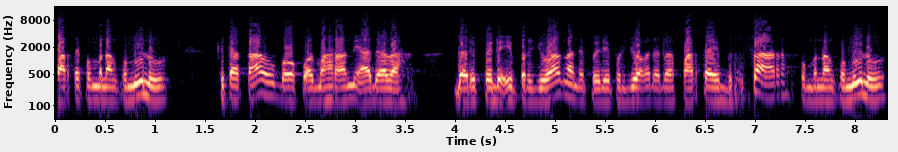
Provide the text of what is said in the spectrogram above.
partai pemenang pemilu. Kita tahu bahwa Puan Maharani adalah dari PDI Perjuangan dan PDI Perjuangan adalah partai besar pemenang pemilu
